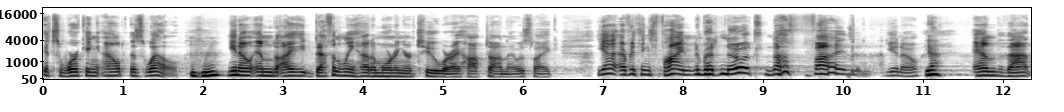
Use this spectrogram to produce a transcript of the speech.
it's working out as well, you know. And I definitely had a morning or two where I hopped on. I was like, "Yeah, everything's fine," but no, it's not fine, you know. Yeah. And that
